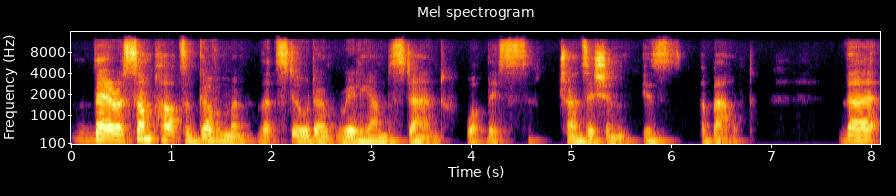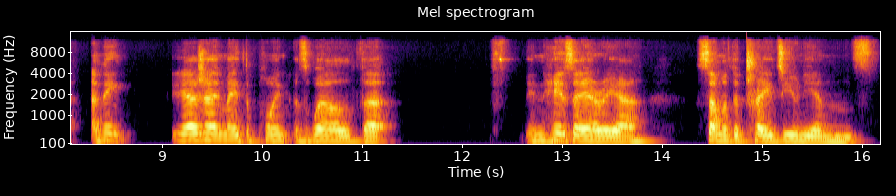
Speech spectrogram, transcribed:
there are some parts of government that still don't really understand what this transition is about. That I think Jerzy made the point as well that in his area, some of the trades unions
